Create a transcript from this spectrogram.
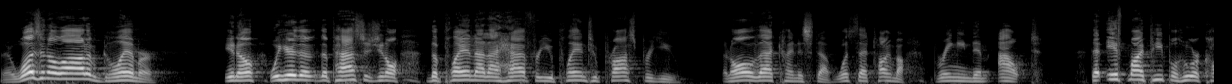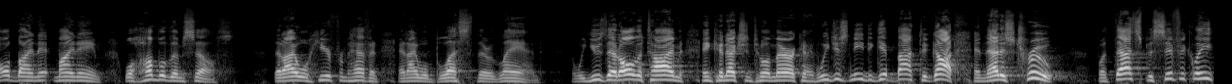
there wasn't a lot of glamour. You know, we hear the, the passage, you know, the plan that I have for you, plan to prosper you, and all of that kind of stuff. What's that talking about? Bringing them out. That if my people who are called by my name will humble themselves, that I will hear from heaven and I will bless their land. And we use that all the time in connection to America. We just need to get back to God. And that is true. But that specifically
